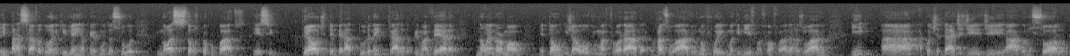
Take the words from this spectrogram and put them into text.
E para a safra do ano que vem, a pergunta sua, nós estamos preocupados. Esse grau de temperatura na entrada da primavera não é normal. Então já houve uma florada razoável, não foi magnífica, mas foi uma florada razoável, e a, a quantidade de, de água no solo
